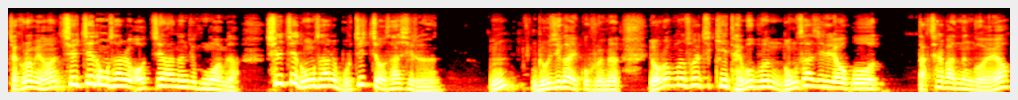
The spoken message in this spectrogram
자 그러면 실제 농사를 어찌 하는지 궁금합니다. 실제 농사를 못 짓죠, 사실은. 응? 묘지가 있고 그러면 여러분 솔직히 대부분 농사 지려고 낙찰받는 거예요?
